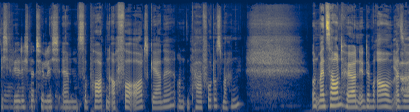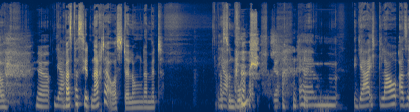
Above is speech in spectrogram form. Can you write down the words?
Ich will dich natürlich ähm, supporten, auch vor Ort gerne und ein paar Fotos machen und meinen Sound hören in dem Raum. Ja. Also, ja. Ja. Was passiert nach der Ausstellung damit? Hast Ja. du einen Wunsch? Ja. Ähm, ja, ich glaube, also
